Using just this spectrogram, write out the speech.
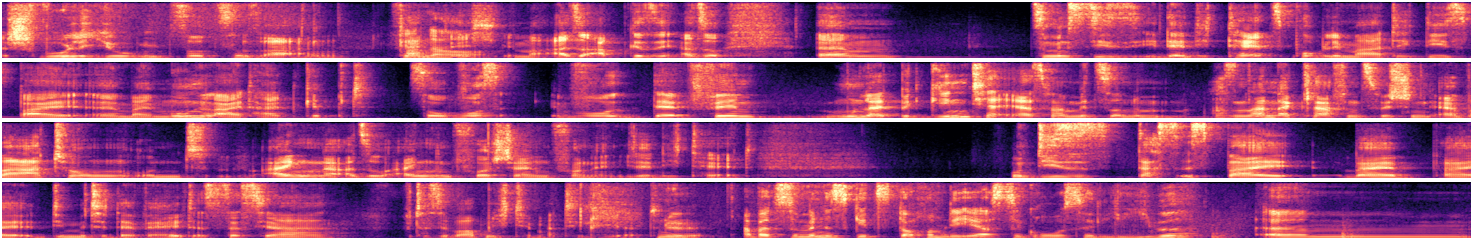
schwule Jugend sozusagen, fand Genau. ich immer. Also abgesehen, also ähm, zumindest diese Identitätsproblematik, die es bei, äh, bei Moonlight halt gibt. So, wo es, wo der Film Moonlight beginnt ja erstmal mit so einem Auseinanderklaffen zwischen Erwartungen und eigener, also eigenen Vorstellungen von der Identität. Und dieses, das ist bei, bei, bei Die Mitte der Welt, ist das ja, wird das überhaupt nicht thematisiert. Nö, aber zumindest geht es doch um die erste große Liebe. Ähm,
